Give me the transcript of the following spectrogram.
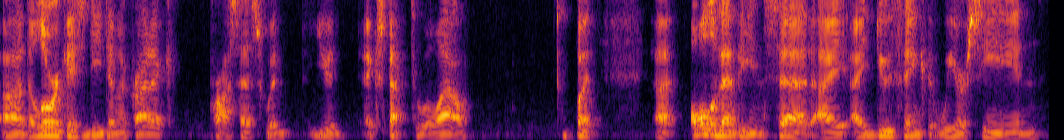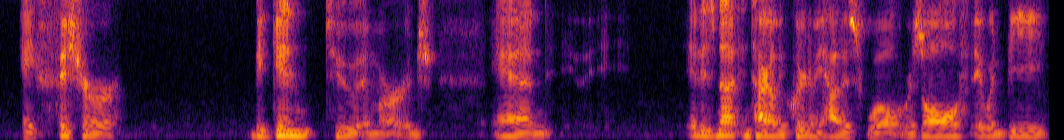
uh, the lowercase d democratic process would you'd expect to allow. But uh, all of that being said, I, I do think that we are seeing a fissure begin to emerge. And it is not entirely clear to me how this will resolve. It would be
